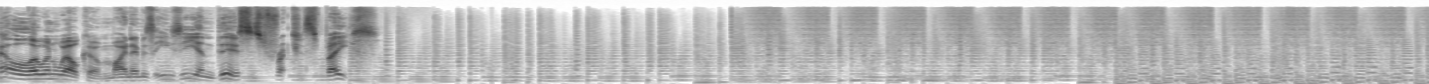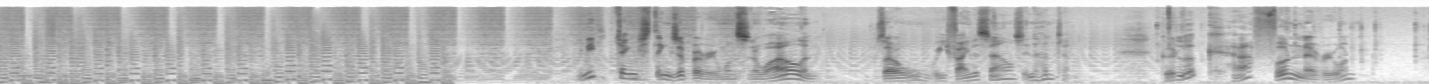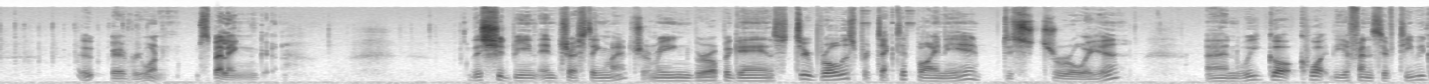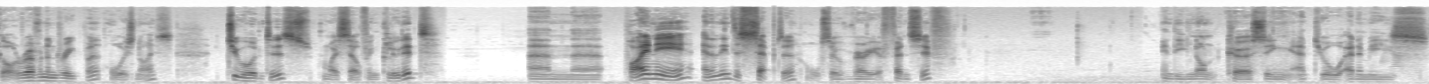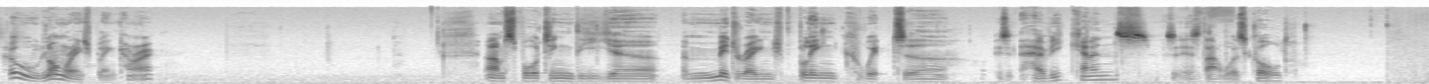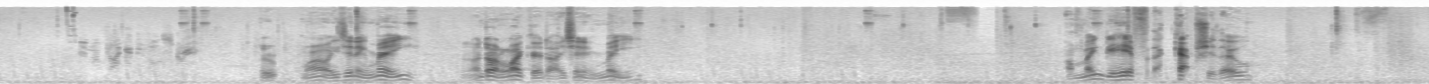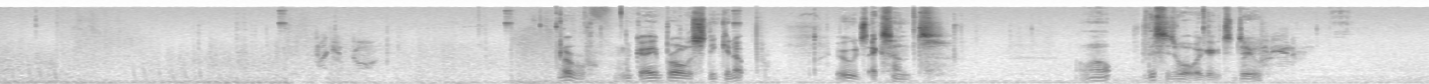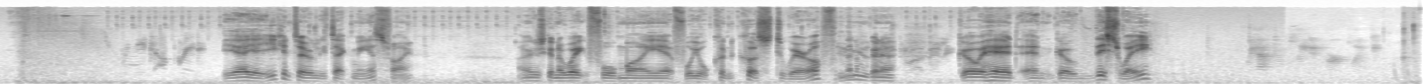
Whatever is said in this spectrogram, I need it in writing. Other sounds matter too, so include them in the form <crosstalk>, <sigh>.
Hello and welcome, my name is Easy and this is Fractured Space. You need to change things up every once in a while and so we find ourselves in the Hunter. Good luck, have fun everyone. Oh, everyone. Spelling. This should be an interesting match. I mean, we're up against two brawlers, Protector Pioneer, Destroyer, and we got quite the offensive team. We got Revenant Reaper, always nice. Two Hunters, myself included, and uh, Pioneer and an Interceptor, also very offensive. In the non-cursing at your enemies. Oh, long range blink, alright. I'm sporting the uh, mid-range blink with, uh, is it heavy cannons? Is, that what it's called? Oh, wow, he's hitting me. I don't like it, he's hitting me. I'm mainly here for the capture though. Oh. Okay, Brawl is sneaking up. Ooh, it's X-Hunt. Well, this is what we're going to do. Yeah, yeah, you can totally attack me, that's fine. I'm just going to wait for my uh, for your concuss to wear off, and then I'm going to go ahead and go this way.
